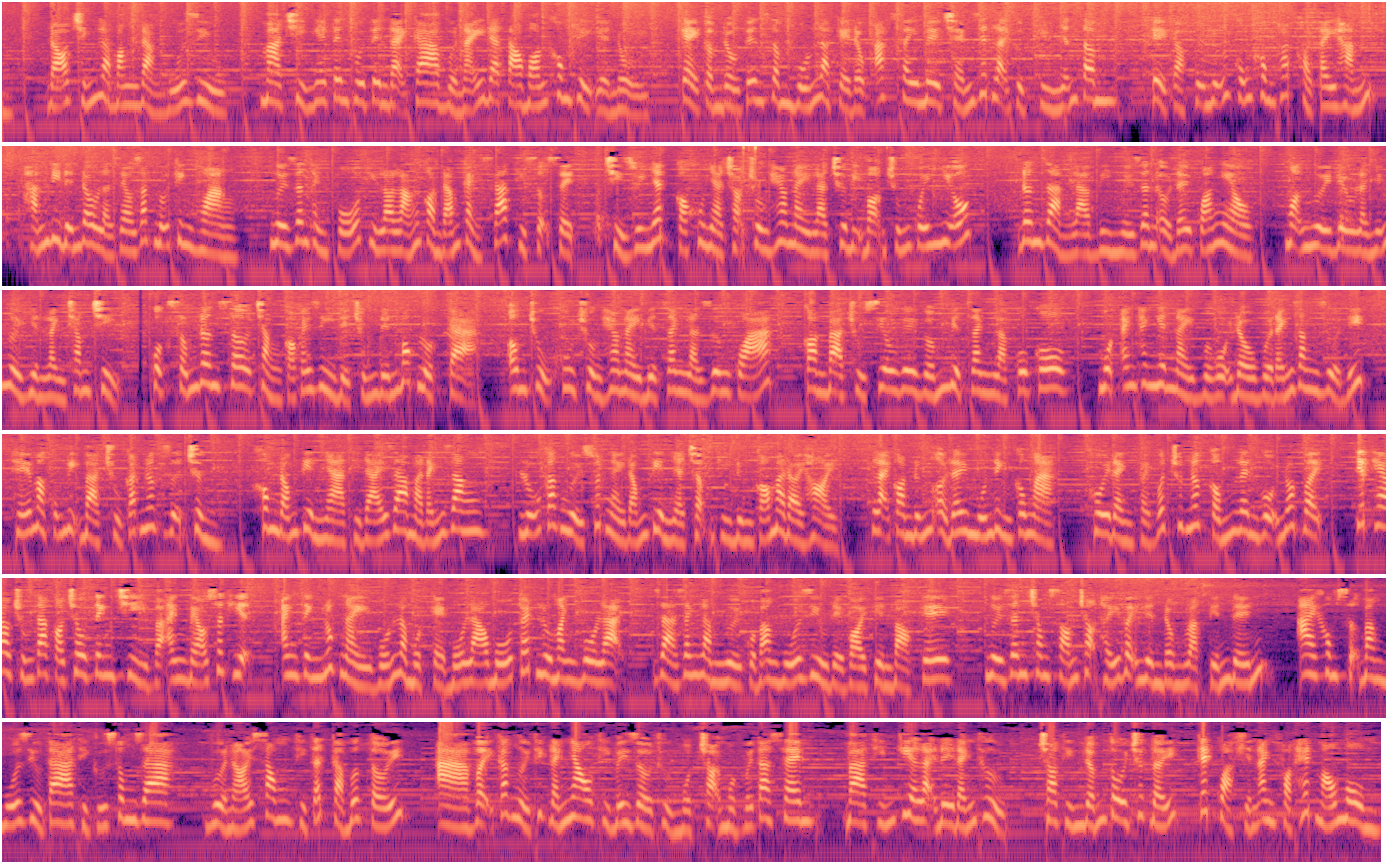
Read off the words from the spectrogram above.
Đó chính là băng đảng búa rìu, mà chỉ nghe tên thôi tên đại ca vừa nãy đã táo bón không thể ỉa nổi. Kẻ cầm đầu tên Sâm vốn là kẻ độc ác say mê chém giết lại cực kỳ nhẫn tâm, kể cả phụ nữ cũng không thoát khỏi tay hắn. Hắn đi đến đâu là gieo rắc nỗi kinh hoàng. Người dân thành phố thì lo lắng còn đám cảnh sát thì sợ sệt, chỉ duy nhất có khu nhà trọ chuồng heo này là chưa bị bọn chúng quấy nhiễu. Đơn giản là vì người dân ở đây quá nghèo, mọi người đều là những người hiền lành chăm chỉ, cuộc sống đơn sơ chẳng có cái gì để chúng đến bóc lột cả. Ông chủ khu chuồng heo này biệt danh là Dương Quá, còn bà chủ siêu ghê gớm biệt danh là Cô Cô. Một anh thanh niên này vừa gội đầu vừa đánh răng rửa đít, thế mà cũng bị bà chủ cắt nước giữa chừng. Không đóng tiền nhà thì đái ra mà đánh răng. Lũ các người suốt ngày đóng tiền nhà chậm thì đừng có mà đòi hỏi. Lại còn đứng ở đây muốn đình công à? Thôi đành phải vớt chút nước cống lên gội nốt vậy. Tiếp theo chúng ta có Châu Tinh Trì và anh Béo xuất hiện. Anh Tinh lúc này vốn là một kẻ bố láo bố tuét lưu manh vô lại, giả danh làm người của bang búa rìu để vòi tiền bảo kê. Người dân trong xóm trọ thấy vậy liền đồng loạt tiến đến. Ai không sợ băng búa rìu ta thì cứ xông ra. Vừa nói xong thì tất cả bước tới. À vậy các người thích đánh nhau thì bây giờ thử một trọi một với ta xem. Bà thím kia lại đây đánh thử. Cho thím đấm tôi trước đấy, kết quả khiến anh phọt hết máu mồm.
